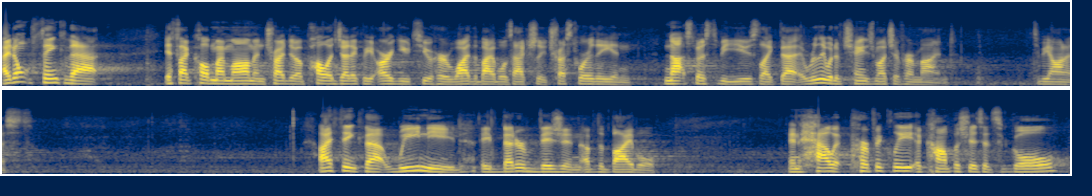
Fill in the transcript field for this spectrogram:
I don't think that if I called my mom and tried to apologetically argue to her why the Bible is actually trustworthy and not supposed to be used like that, it really would have changed much of her mind, to be honest. I think that we need a better vision of the Bible and how it perfectly accomplishes its goal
